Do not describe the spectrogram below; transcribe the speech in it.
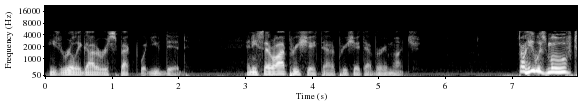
He's really got to respect what you did. And he said, Well, I appreciate that. I appreciate that very much. So he was moved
